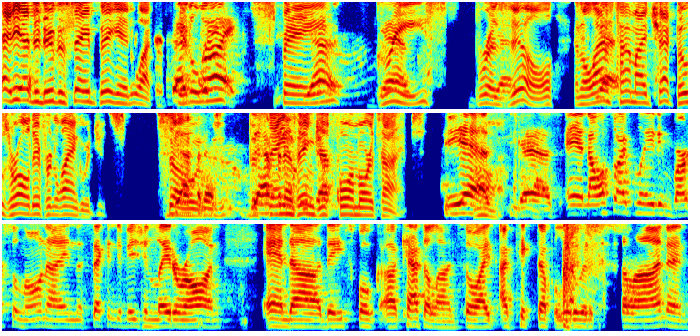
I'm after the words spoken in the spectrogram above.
and you had to do the same thing in what That's Italy, right. Spain, yes. Greece, yes. Brazil, yes. and the last time I checked, those are all different languages. So Definitely. the Definitely. same thing, just four more times. Yes, oh. yes. And also, I played in Barcelona in the second division later on, and uh, they spoke uh, Catalan. So I, I picked up a little bit of Catalan, and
